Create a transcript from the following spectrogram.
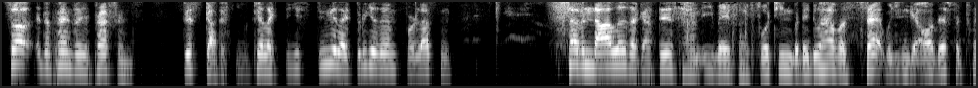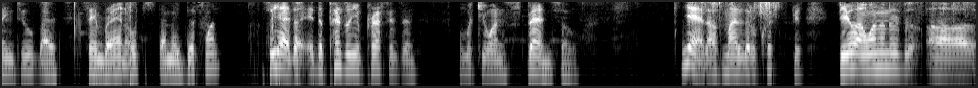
So it depends on your preference. This guy, you get like these, you get like three of them for less than seven dollars. I got this on eBay for like fourteen, but they do have a set where you can get all this for twenty two by same brand. Oops, that made this one. So yeah, it depends on your preference and how much you want to spend. So yeah, that was my little quick deal. I wanted to uh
